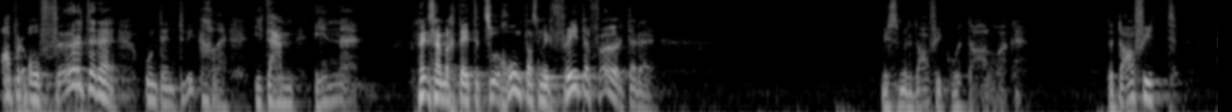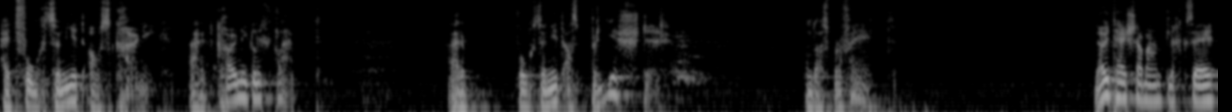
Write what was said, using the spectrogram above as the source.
aber auch fördern und entwickeln in dem Innen. Wenn es nämlich dazu kommt, dass wir Frieden fördern, müssen wir David gut anschauen. Der David hat funktioniert als König. Er hat königlich gelebt. Er funktioniert als Priester und als Prophet. Neutestamentlich gesehen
